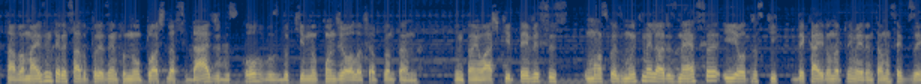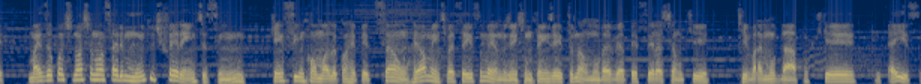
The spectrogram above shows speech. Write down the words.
estava mais interessado, por exemplo, no plot da cidade dos corvos do que no Conde Olaf aprontando. Então eu acho que teve esses umas coisas muito melhores nessa e outras que decaíram da primeira, então não sei dizer. Mas eu continuo achando uma série muito diferente, assim. Quem se incomoda com a repetição, realmente vai ser isso mesmo, gente. Não tem jeito não. Não vai ver a terceira achando que, que vai mudar, porque é isso.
